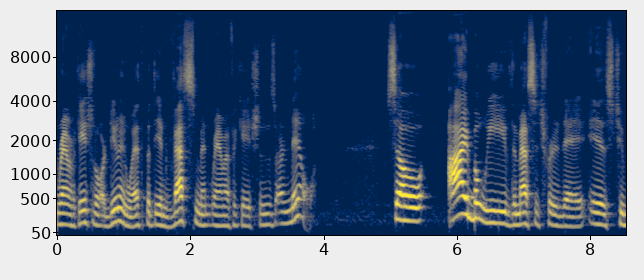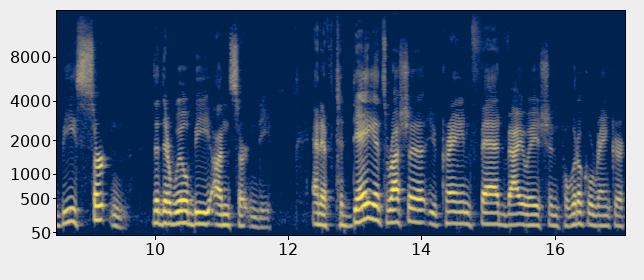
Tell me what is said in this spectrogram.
ramifications that we're dealing with, but the investment ramifications are nil. So I believe the message for today is to be certain that there will be uncertainty. And if today it's Russia, Ukraine, Fed, valuation, political rancor,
